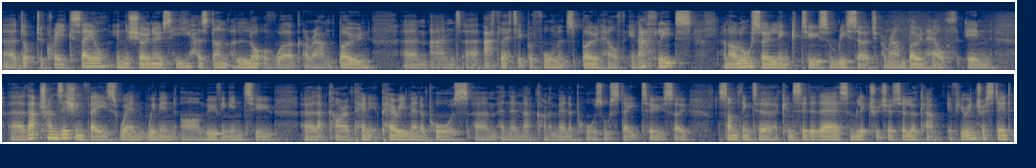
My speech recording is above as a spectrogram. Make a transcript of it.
uh, Dr. Craig Sale in the show notes. He has done a lot of work around bone um, and uh, athletic performance, bone health in athletes. And I'll also link to some research around bone health in uh, that transition phase when women are moving into uh, that kind of perimenopause um, and then that kind of menopausal state too. So something to consider there, some literature to look at if you're interested.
